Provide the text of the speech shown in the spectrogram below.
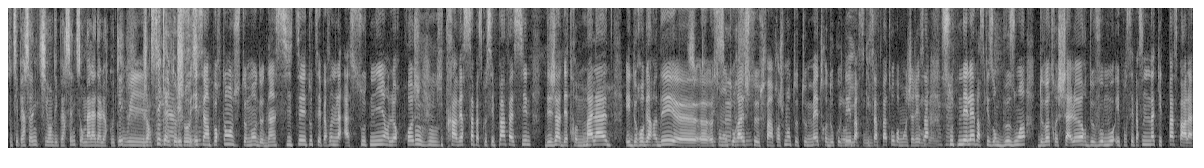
toutes ces personnes qui ont des personnes qui sont malades à leur côté. Oui. J'en sais quelque Et chose. Et c'est important justement d'inciter toutes ces personnes-là à soutenir leurs proches Mhm. qui traversent ça parce que c'est pas facile déjà d'être malade et de regarder euh, euh, son entourage, enfin franchement te, te mettre de côté Oui, parce qu'ils oui. savent pas trop comment gérer Comment ça. gérer. Soutenez-les parce qu'ils ont besoin de votre chaleur, de vos mots et pour ces personnes-là qui passent par la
